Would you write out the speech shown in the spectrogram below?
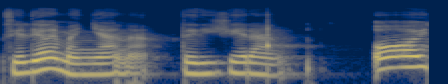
si el día de mañana te dijeran, hoy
